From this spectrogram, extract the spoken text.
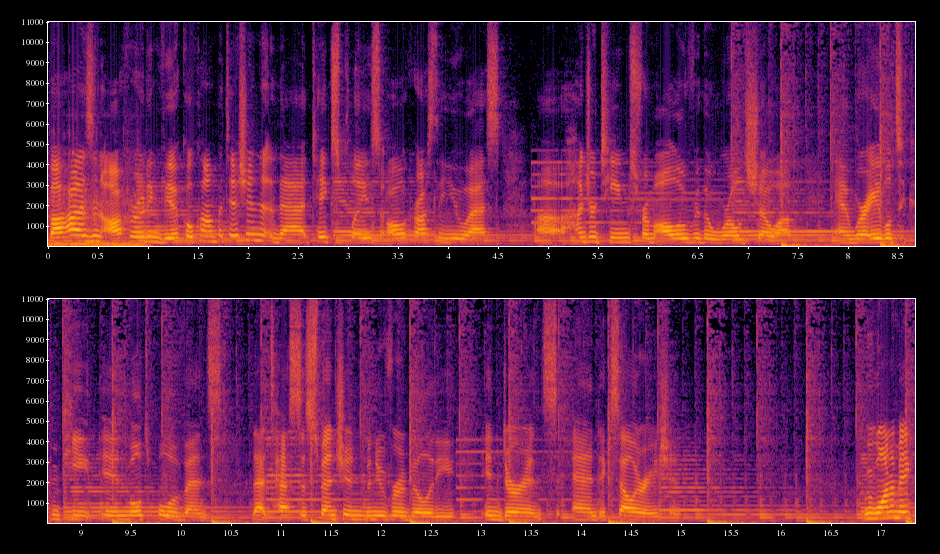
Baja is an off-roading vehicle competition that takes place all across the U.S. Uh, 100 teams from all over the world show up and we're able to compete in multiple events that test suspension, maneuverability, endurance, and acceleration. We want to make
